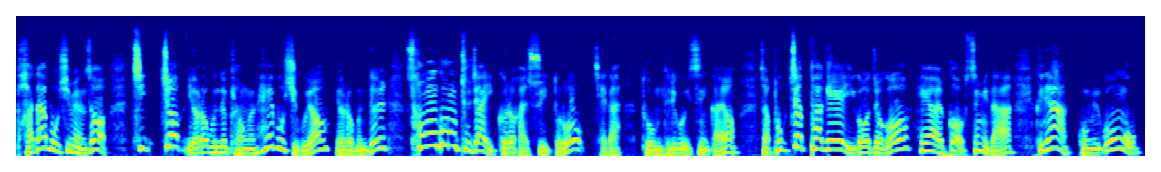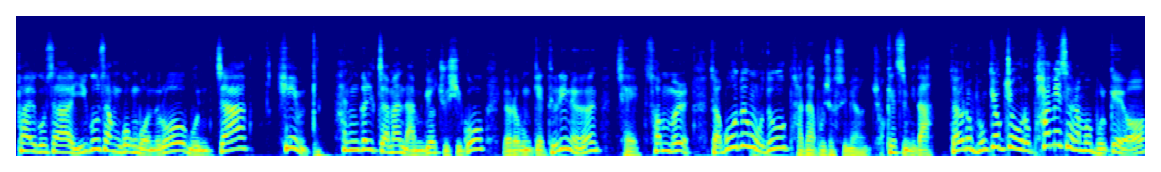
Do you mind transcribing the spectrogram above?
받아보시면서 직접 여러분들 경험해 보시고요. 여러분들 성공 투자 이끌어 갈 수 있도록 제가 도움 드리고 있으니까요. 자, 복잡하게 이거저거 해야 할 거 없습니다. 그냥 010-5894-2930번으로 문자 힘 한 글자만 남겨주시고 여러분께 드리는 제 선물 자 모두 모두 받아보셨으면 좋겠습니다. 자 그럼 본격적으로 파미셀 한번 볼게요.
